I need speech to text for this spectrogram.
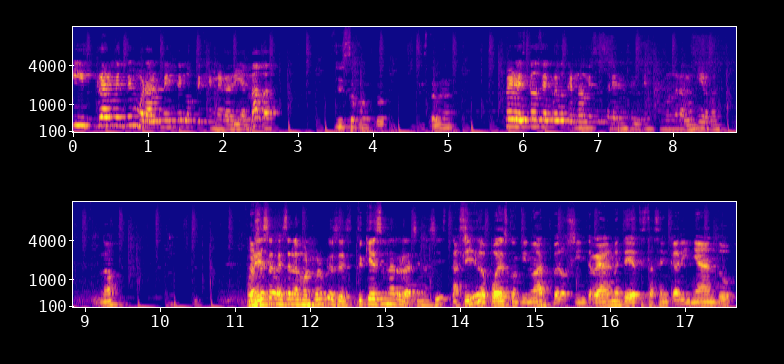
y realmente moralmente no te generaría nada. Yo estoy amor propio. que Está hablando. Pero estás de acuerdo que no necesariamente le tienes que mandar a la mierda. No. Por No sé- eso es el amor propio. O sea, si tú quieres una relación así, está Así chido. lo puedes continuar, pero si realmente ya te estás encariñando,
